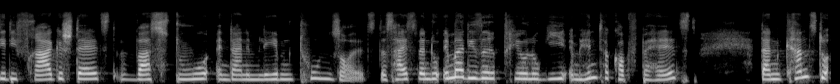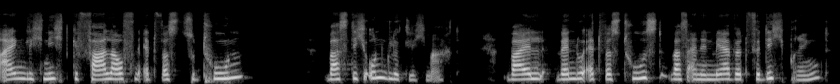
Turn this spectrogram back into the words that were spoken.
dir die Frage stellst, was du in deinem Leben tun sollst. Das heißt, wenn du immer diese Triologie im Hinterkopf behältst, dann kannst du eigentlich nicht Gefahr laufen, etwas zu tun, was dich unglücklich macht. Weil wenn du etwas tust, was einen Mehrwert für dich bringt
